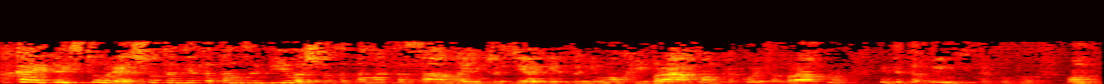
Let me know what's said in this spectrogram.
какая-то история, что-то где-то там забило, что-то там это самое, ничего сделать никто не мог, и Брахман какой-то, Брахман, где-то в Индии такой был, он,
